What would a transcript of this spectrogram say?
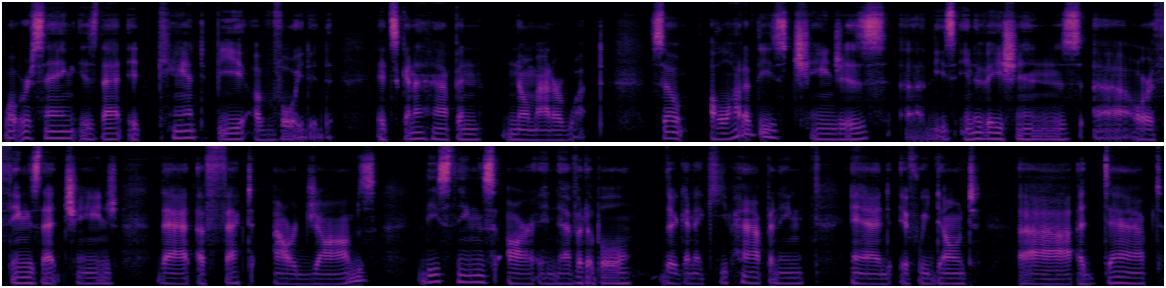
what we're saying is that it can't be avoided. It's going to happen no matter what. So, a lot of these changes, uh, these innovations, uh, or things that change that affect our jobs, these things are inevitable. They're going to keep happening. And if we don't uh, adapt,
